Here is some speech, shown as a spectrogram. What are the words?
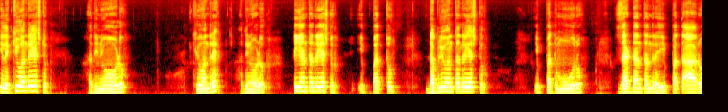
ಇಲ್ಲ ಕ್ಯೂ ಅಂದರೆ ಎಷ್ಟು? ಹದಿನೇಳು. ಕ್ಯೂ ಅಂದರೆ ಹದಿನೇಳು. ಟಿ ಅಂತಂದರೆ ಎಷ್ಟು? ಇಪ್ಪತ್ತು. ಡಬ್ಲ್ಯೂ ಅಂತಂದರೆ ಎಷ್ಟು? ಇಪ್ಪತ್ತ್ಮೂರು ಝಡ್ ಅಂತಂದರೆ ಇಪ್ಪತ್ತಾರು?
